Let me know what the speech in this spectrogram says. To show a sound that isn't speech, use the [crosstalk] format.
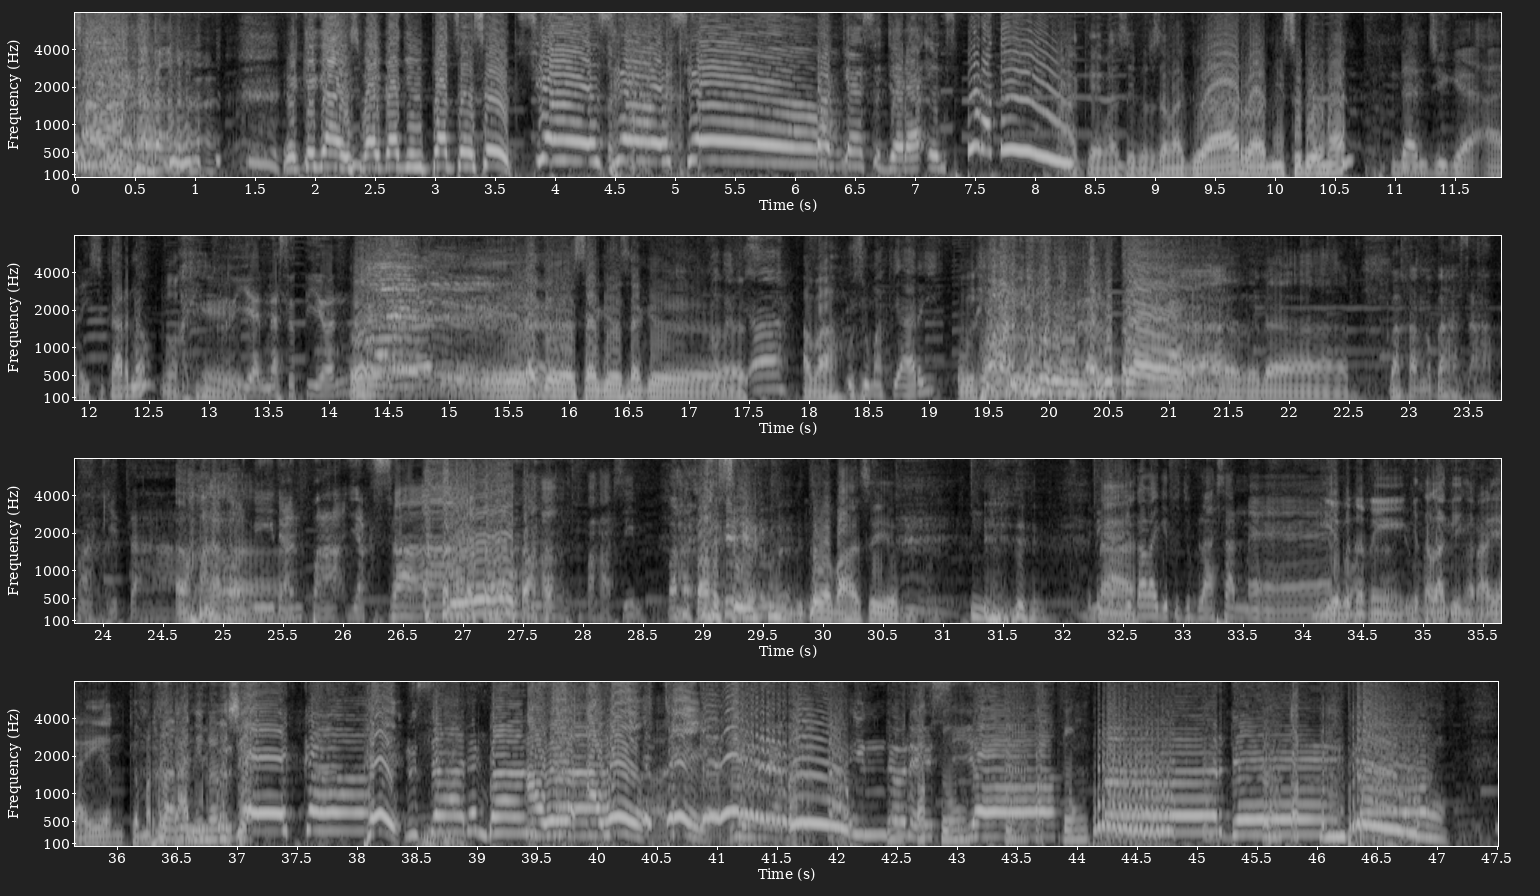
[laughs] Oke guys, balik lagi di Possessive Show, show, show. Podcast sejarah inspiratif Oke, masih bersama gua Roni Sudirman dan juga Ari Soekarno. Oke Rian Nasution. Wih, bagus, bagus, bagus ah. Apa? Uzumaki Ari. Wih, Naruto Ah, Benar Bakal ngebahas apa kita? Pak Roni dan Pak Jaksa. Oh, Pak, Pak Hasim. Pak Hasim, itu mah Pak Hasim [laughs] Ini Nah. kan kita lagi 17-an, men. Iya bener nih, kita lagi ngerayain kemerdekaan Hari Indonesia Merdeka, Hey. Nusa dan bangsa. Awe, awe, hey. Indonesia. Merdeka.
